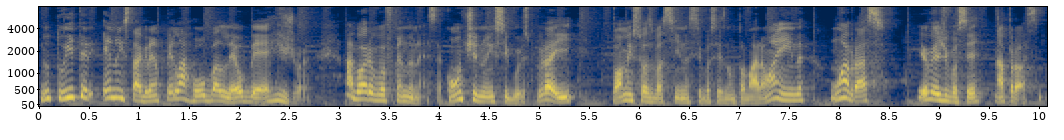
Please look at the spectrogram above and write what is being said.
no Twitter e no Instagram pela leobrj. Agora eu vou ficando nessa. Continuem seguros por aí, tomem suas vacinas se vocês não tomaram ainda. Um abraço e eu vejo você na próxima.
